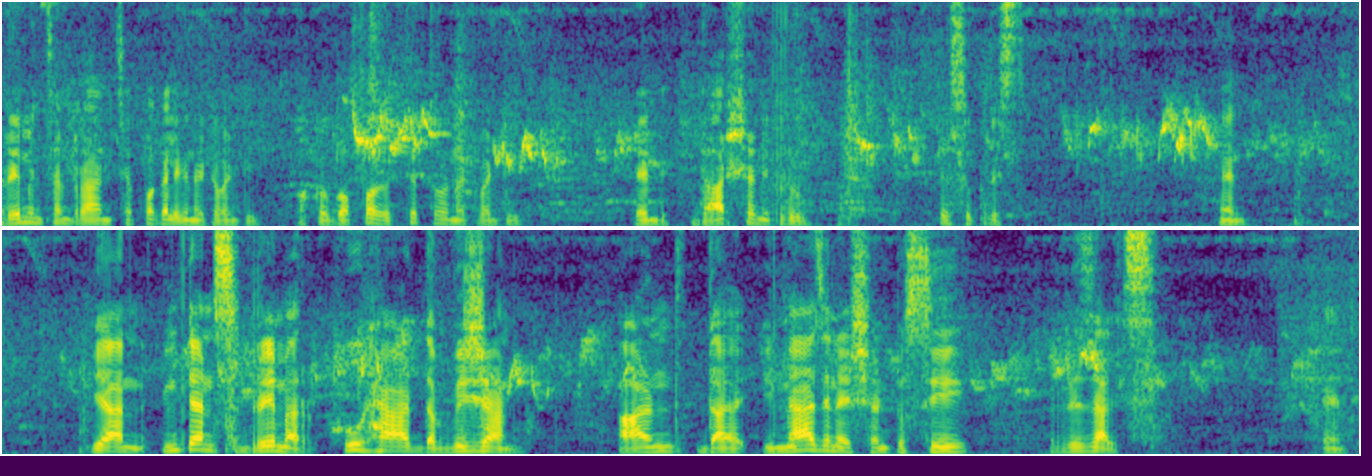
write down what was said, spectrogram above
ప్రేమించండిరా అని చెప్పగలిగినటువంటి ఒక గొప్ప వ్యక్తిత్వం అన్నటువంటి ఏంటి? దార్శనికుడు యేసుక్రీస్తు. And an intense dreamer who had the vision and the imagination to see results. ఏంటి?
